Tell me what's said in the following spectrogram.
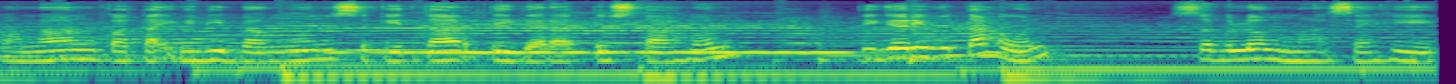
Konon kota ini dibangun sekitar 300 tahun, 3000 tahun sebelum Masehi.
